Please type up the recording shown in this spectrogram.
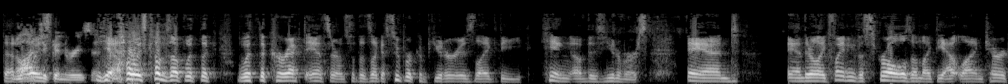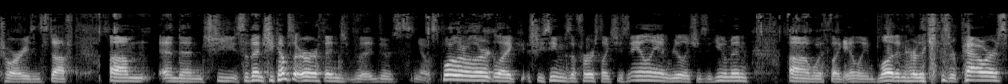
that logic always, and reason. Yeah, yeah, always comes up with the with the correct answer. And so there's like a supercomputer is like the king of this universe, and and they're like fighting the Skrulls on like the outlying territories and stuff. Um, and then she, so then she comes to Earth and there's, you know, spoiler alert, like she seems at first like she's an alien, really she's a human, uh, with like alien blood in her that gives her powers.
